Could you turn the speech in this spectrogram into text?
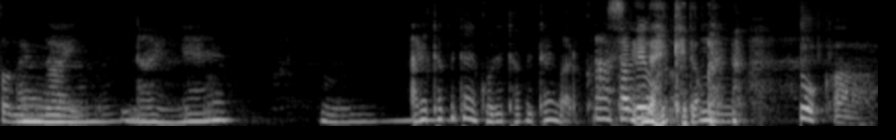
そんなにないんですうんないよね。うんあれ食べたいこれ食べたいはあるかもしあ食べれないけど。物 うんそうか。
